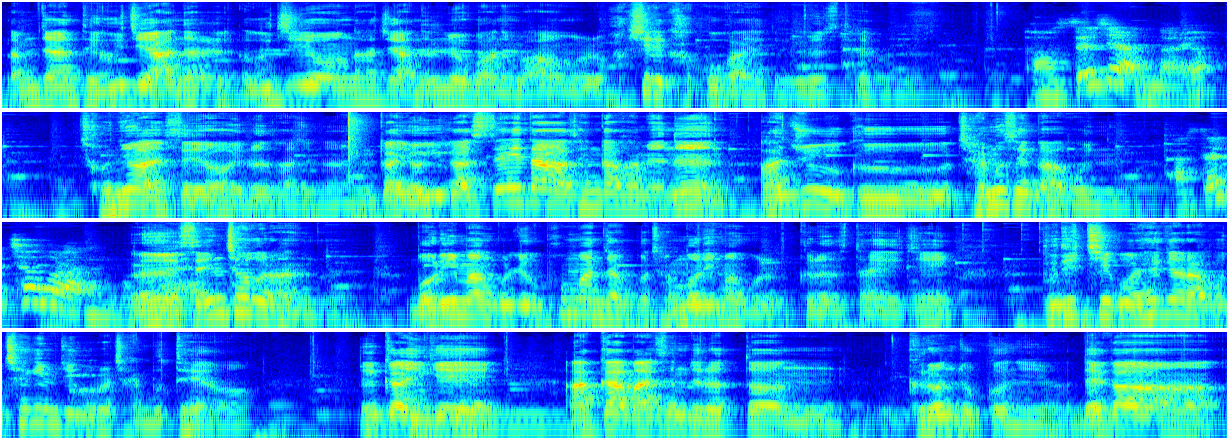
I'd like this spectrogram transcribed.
남자한테 의지 않을 의지원하지 않으려고 하는 마음을 확실히 갖고 가야 돼 이런 스타일은 아 세지 않나요? 전혀 안 세요 이런 사주는. 그러니까 여기가 세다 생각하면은 아주 그 잘못 생각하고 있는 거예요. 아 센 척을 하는 건가요? 네, 센 척을 하는 거예요. 머리만 굴리고 폼만 잡고 잔머리만 굴 그런 스타일이지 부딪히고 해결하고 책임지고를 잘 못해요. 그러니까 이게 음, 아까 말씀드렸던 그런 조건이에요. 내가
